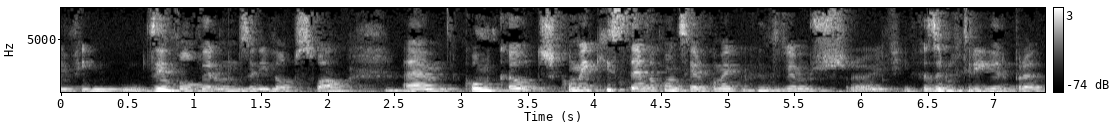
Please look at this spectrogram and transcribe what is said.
enfim, desenvolver-nos a nível pessoal, um, como coach, como é que isso deve acontecer? Como é que devemos, enfim, fazer o trigger para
